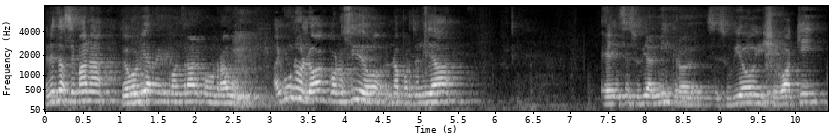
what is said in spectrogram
En esta semana me volví a reencontrar con Raúl. Algunos lo han conocido en una oportunidad. Él se subió al micro, se subió y llegó aquí.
